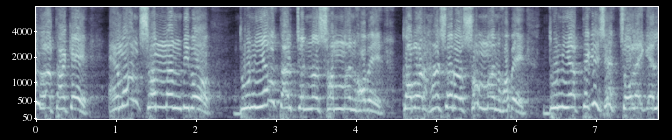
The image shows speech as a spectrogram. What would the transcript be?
আল্লাহ তাকে এমন সম্মান দিব দুনিয়াও তার জন্য সম্মান হবে, কবর হাসরও সম্মান হবে। দুনিয়া থেকে সে চলে গেল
